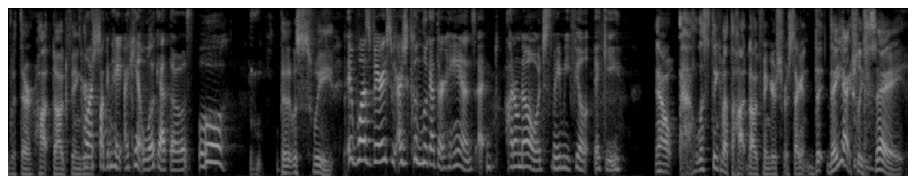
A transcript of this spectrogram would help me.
with their hot dog fingers. Oh, I fucking hate. I can't look at those. Oh. But it was sweet. It was very sweet. I just couldn't look at their hands. I, I don't know. It just made me feel icky. Now, let's think about the hot dog fingers for a second. They, they actually say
